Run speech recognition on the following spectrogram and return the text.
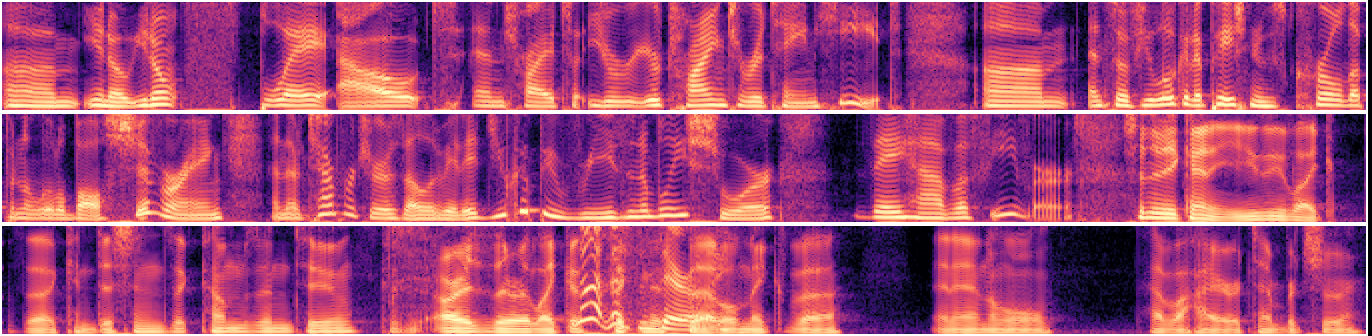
Um, you know, you don't splay out and try to, you're, you're trying to retain heat. Um, and so if you look at a patient who's curled up in a little ball shivering and their temperature is elevated, you can be reasonably sure they have a fever. Shouldn't it be kind of easy, like the conditions it comes into? or is there like a Not sickness that'll make the an animal have a higher temperature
